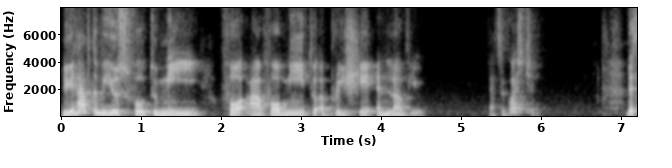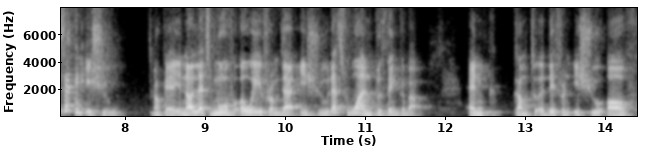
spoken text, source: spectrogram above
Do you have to be useful to me for, uh, for me to appreciate and love you? That's a question. The second issue, okay, now let's move away from that issue. That's one to think about and come to a different issue of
